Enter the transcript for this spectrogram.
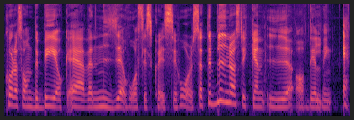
Corazon DB och även 9 HC's Crazy Horse. Så det blir några stycken i avdelning 1.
